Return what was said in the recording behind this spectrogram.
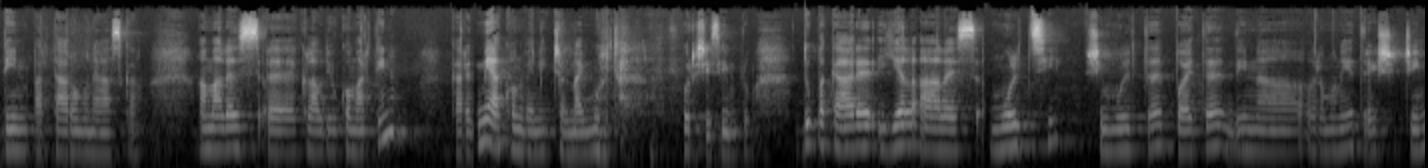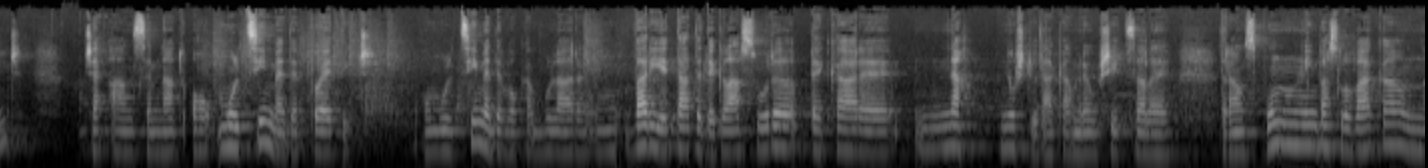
din partea românească. Am ales pe Claudiu Comartin, care mi-a convenit cel mai mult, pur și simplu. După care el a ales mulți și multe poete din uh, România 35, ce a însemnat o mulțime de poetici o mulțime de vocabulare, o varietate de glasuri pe care, na, nu știu dacă am reușit să le transpun în limba slovacă în,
